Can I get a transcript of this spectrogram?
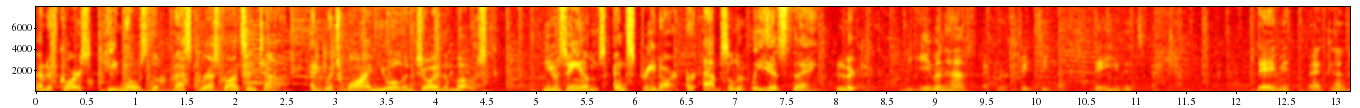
And of course, he knows the best restaurants in town and which wine you will enjoy the most. Museums and street art are absolutely his thing. Look, we even have a graffiti of David Beckham. David Beckham.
